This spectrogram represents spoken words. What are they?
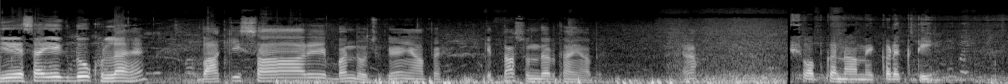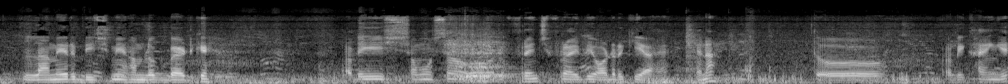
ये ऐसा एक दो खुला है। बाकी सारे बंद हो चुके हैं यहाँ पे। कितना सुंदर था यहाँ पे है ना? शॉप का नाम है कड़क टी। लामेर बीच में हम लोग बैठ के अभी समोसा और फ्रेंच फ्राई भी ऑर्डर किया है है ना? तो अभी खाएँगे।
